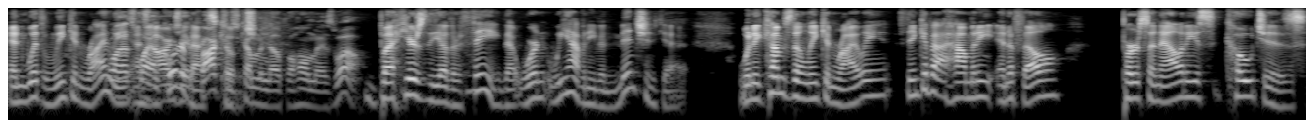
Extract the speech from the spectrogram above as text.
and with Lincoln Riley Well, that's as why the Proctor's coach. coming to Oklahoma as well. But here's the other thing that we're we haven't even mentioned yet. When it comes to Lincoln Riley, think about how many NFL personalities, coaches,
